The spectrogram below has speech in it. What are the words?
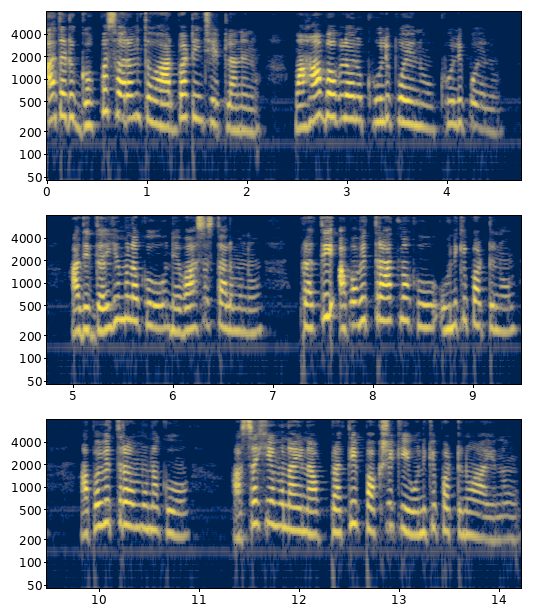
అతడు గొప్ప స్వరంతో ఆర్భటించి ఇట్లా నేను మహాబబులోను కూలిపోయెను కూలిపోయెను. అది దయ్యములకు నివాస స్థలమును ప్రతి అపవిత్రాత్మకు ఉనికి పట్టును అపవిత్రమునకు అసహ్యమునైన ప్రతి పక్షికి ఉనికి పట్టును ఆయను.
